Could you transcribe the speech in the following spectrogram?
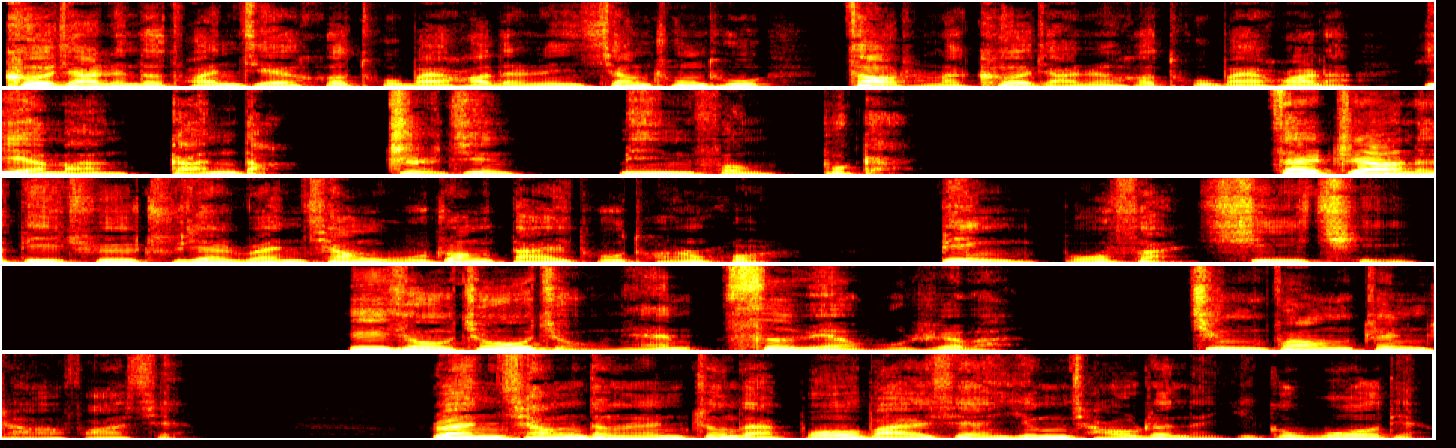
客家人的团结和土白话的人相冲突，造成了客家人和土白话的野蛮敢打，至今民风不改。在这样的地区出现软强武装歹徒团伙，并不算稀奇。一九九九年四月五日晚，警方侦查发现，阮强等人正在博白县英桥镇的一个窝点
